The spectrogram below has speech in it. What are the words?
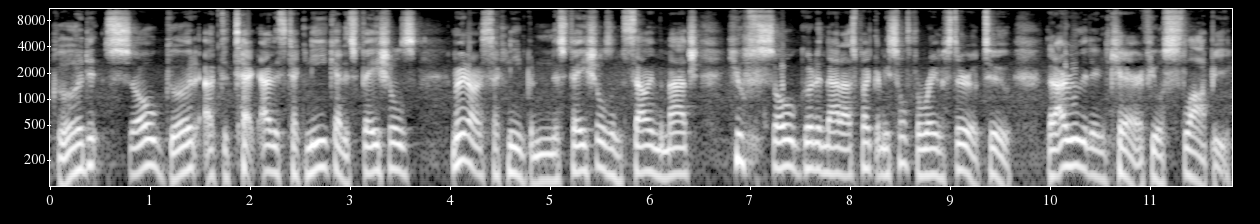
good, so good at the tech, at his technique, at his facials. Maybe not his technique, but in his facials and selling the match, he was so good in that aspect, and he sold for Rey Mysterio too. That I really didn't care if he was sloppy,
